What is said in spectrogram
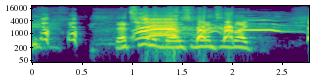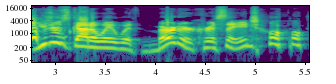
that's one of those ones is like you just got away with murder, Criss Angel.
